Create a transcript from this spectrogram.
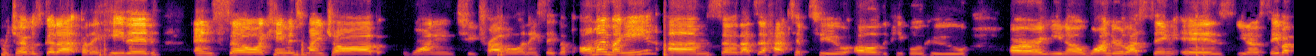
which I was good at, but I hated. And so I came into my job wanting to travel and I save up all my money. Um, so that's a hat tip to all of the people who are, you know, wanderlusting is, you know, save up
